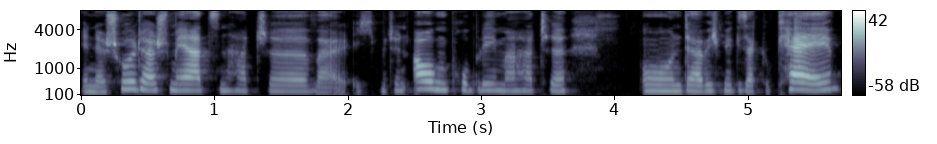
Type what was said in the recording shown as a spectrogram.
in der Schulter Schmerzen hatte, weil ich mit den Augen Probleme hatte. Und da habe ich mir gesagt, okay,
